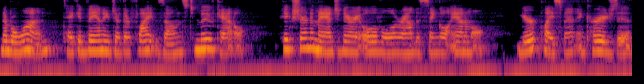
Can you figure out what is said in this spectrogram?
Number one, take advantage of their flight zones to move cattle. Picture an imaginary oval around a single animal. Your placement encourages it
